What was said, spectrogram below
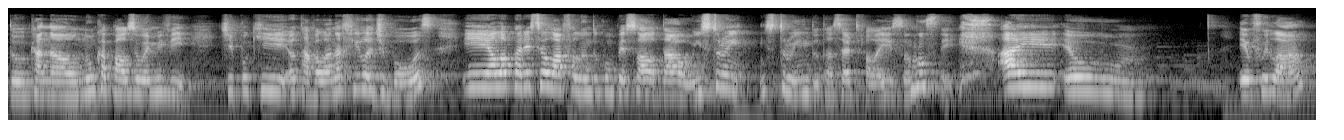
do canal Nunca Pause o MV. Tipo que eu tava lá na fila de boas e ela apareceu lá falando com o pessoal tal, instrui, instruindo, tá certo falar isso? Eu não sei. Aí eu eu fui lá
